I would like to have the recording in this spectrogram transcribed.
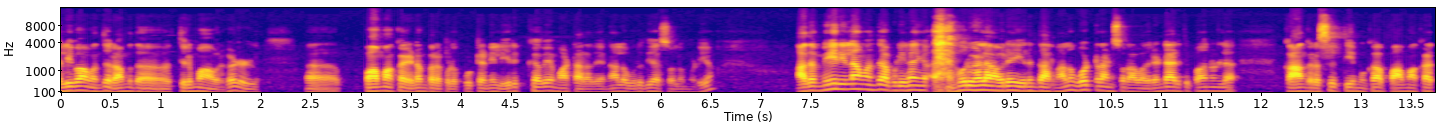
தெளிவாக வந்து ராமதா திருமா அவர்கள் பாமக இடம்பெறக்கூடிய கூட்டணியில் இருக்கவே மாட்டார். அதை என்னால் உறுதியாக சொல்ல முடியும். அதை மீறிலாம் வந்து அப்படிலாம் ஒருவேளை அவரே இருந்தார்னாலும் ஓட் ட்ரான்ஸ்ஃபர் ஆகாது. ரெண்டாயிரத்தி பதினொன்றில் காங்கிரஸ் திமுக பாமக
